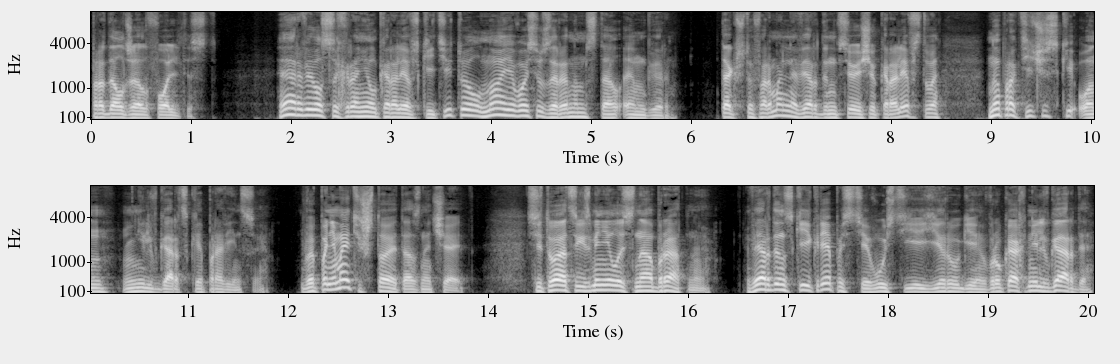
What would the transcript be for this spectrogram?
продолжал Фольтест, Эрвилл сохранил королевский титул, но его сюзереном стал Эмгир. Так что формально Верден все еще королевство, но практически он Нильфгардская провинция. Вы понимаете, что это означает? Ситуация изменилась на обратную. Верденские крепости в устье Еруги в руках Нильфгарда.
